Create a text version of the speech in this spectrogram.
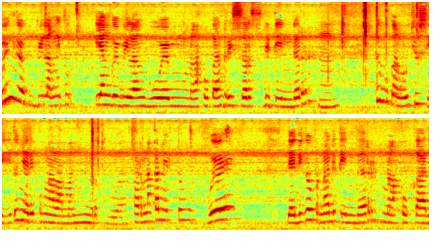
gue nggak bilang itu yang gue bilang gue melakukan research di Tinder hmm. itu bukan lucu sih itu nyari pengalaman menurut gue. Karena kan itu gue jadi gue pernah di Tinder melakukan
